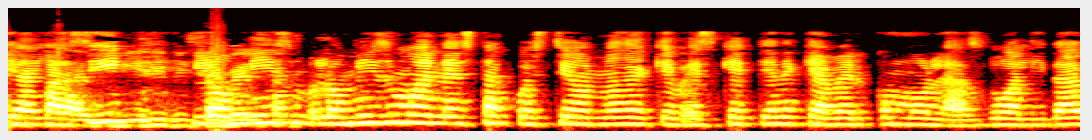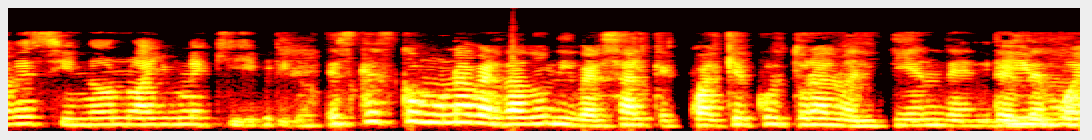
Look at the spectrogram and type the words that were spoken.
y así. lo mismo, lo mismo en esta cuestión, ¿no? De que ves que tiene que haber como las dualidades, si no, no hay un equilibrio. Es que es como una verdad universal que cualquier cultura lo entiende desde muy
